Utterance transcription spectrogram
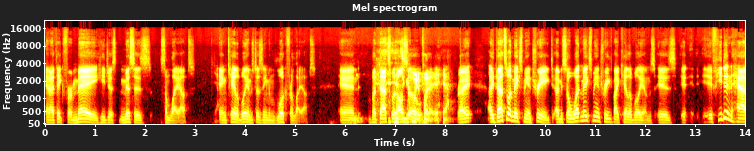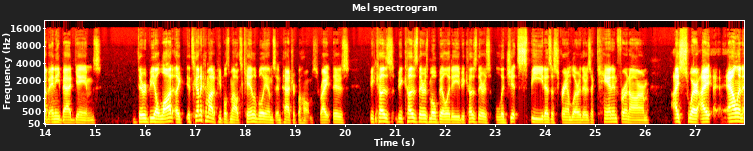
And I think for Maye, he just misses some layups. Yeah. And Caleb Williams doesn't even look for layups. And but that's what that's also way to put it. Yeah. Right. Like that's what makes me intrigued. I mean, so what makes me intrigued by Caleb Williams is if he didn't have any bad games, there would be a lot like it's going to come out of people's mouths. Caleb Williams and Patrick Mahomes, right? There's because because there's mobility, because there's legit speed as a scrambler. There's a cannon for an arm. I swear, I Allen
